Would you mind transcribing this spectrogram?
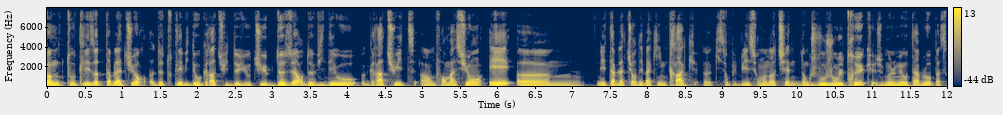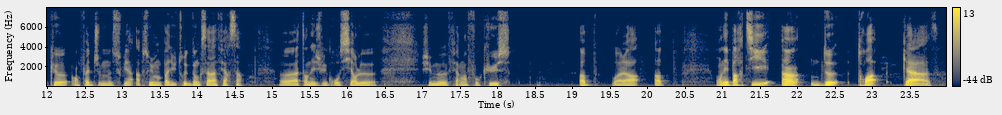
comme toutes les autres tablatures de toutes les vidéos gratuites de YouTube, deux heures de vidéos gratuites en formation et euh, les tablatures des backing tracks euh, qui sont publiées sur mon autre chaîne. Donc je vous joue le truc, je me le mets au tableau parce que en fait je me souviens absolument pas du truc, donc ça va faire ça. Euh, attendez, je vais grossir le, je vais me faire un focus. Hop, voilà, hop. On est parti. 1, 2, 3, 4.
